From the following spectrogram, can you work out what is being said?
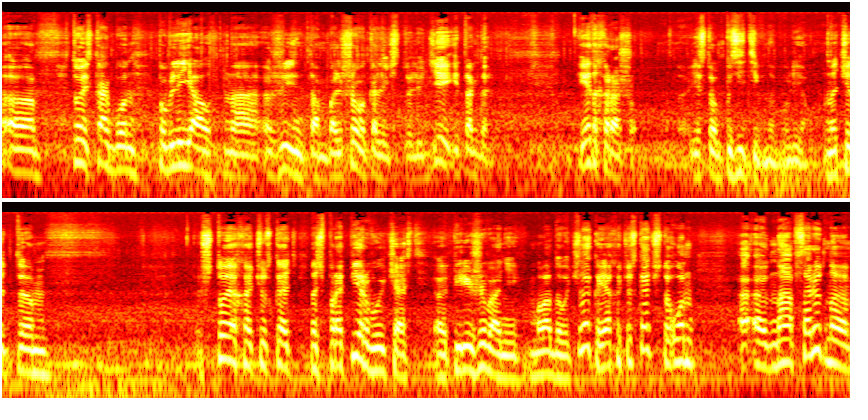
Э, то есть как бы он повлиял на жизнь там большого количества людей и так далее. И это хорошо, если он позитивно повлиял. Значит, эм, что я хочу сказать, значит, про первую часть э, переживаний молодого человека, я хочу сказать, что он э, на абсолютно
